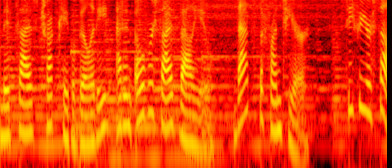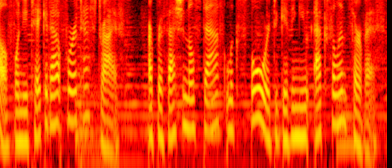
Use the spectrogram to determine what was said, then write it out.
midsize truck capability at an oversized value. That's the Frontier. See for yourself when you take it out for a test drive. Our professional staff looks forward to giving you excellent service.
